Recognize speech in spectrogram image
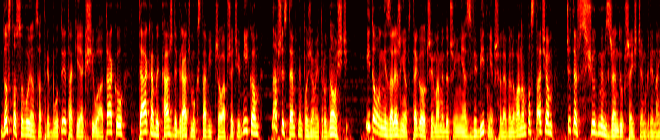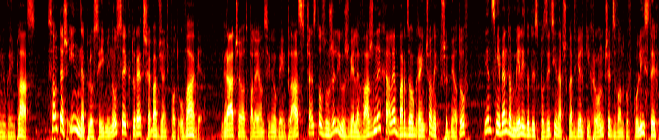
dostosowując atrybuty takie jak siła ataku, tak aby każdy gracz mógł stawić czoła przeciwnikom na przystępnym poziomie trudności. I to niezależnie od tego, czy mamy do czynienia z wybitnie przelewelowaną postacią, czy też z siódmym z rzędu przejściem gry na New Game Plus. Są też inne plusy i minusy, które trzeba wziąć pod uwagę. Gracze odpalający New Game Plus często zużyli już wiele ważnych, ale bardzo ograniczonych przedmiotów, więc nie będą mieli do dyspozycji np. wielkich run czy dzwonków kulistych,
